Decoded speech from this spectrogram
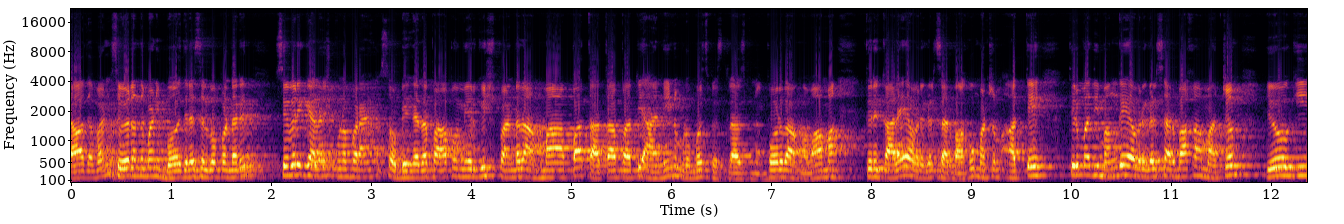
யாதவன் சிவரந்தமணி பர்த்டே செல்வ பண்ணாரு சிவருக்கு அலர்ட் பண்ண போகிறாங்க ஸோ அப்படிங்கிறத பாப்போம் இவருக்கு விஷ் அம்மா அப்பா தாத்தா பாட்டி அண்ணினும் ரொம்ப ஸ்பெஷலாக பண்ண போகிறது அவங்க மாமா திரு கலை அவர்கள் சார்பாகவும் மற்றும் அத்தே திருமதி மங்கை அவர்கள் சார்பாக மற்றும் யோகி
